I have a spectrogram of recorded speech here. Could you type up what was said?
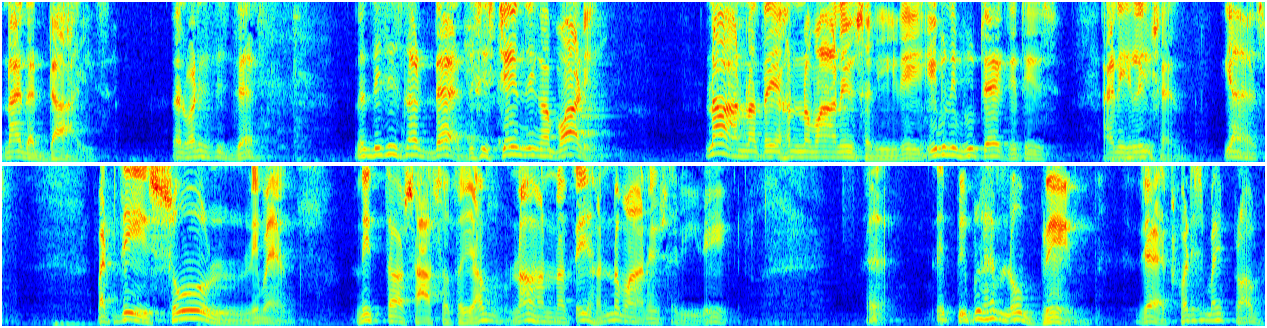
neither dies. Then what is this death? Then this is not death, this is changing a body. Na annate hannamane sarire. Even if you take it is annihilation, yes. But the soul remains. Hannamane sarire. Uh, the people have no brain that what is my problem?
